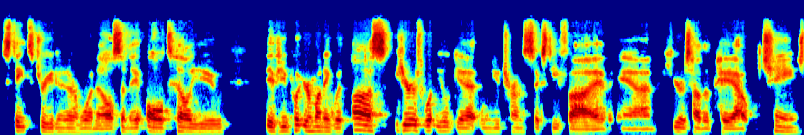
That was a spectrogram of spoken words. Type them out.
State Street and everyone else, and they all tell you if you put your money with us, here's what you'll get when you turn 65, and here's how the payout will change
